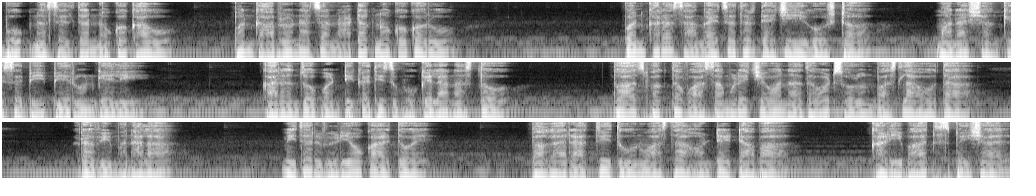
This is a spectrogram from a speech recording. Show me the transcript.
भूक नसेल तर नको खाऊ पण घाबरवण्याचं नाटक नको करू. पण खरं सांगायचं तर त्याची ही गोष्ट मना शंकेचं बी पेरून गेली. कारण जो बंटी कधीच भुकेला नसतो तो आज फक्त वासामुळे जेवण अधवट सोडून बसला होता. रवी म्हणाला मी तर व्हिडिओ काढतोय. बघा रात्री दोन वाजता हॉन्टेड ढाबा कढी भात स्पेशल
